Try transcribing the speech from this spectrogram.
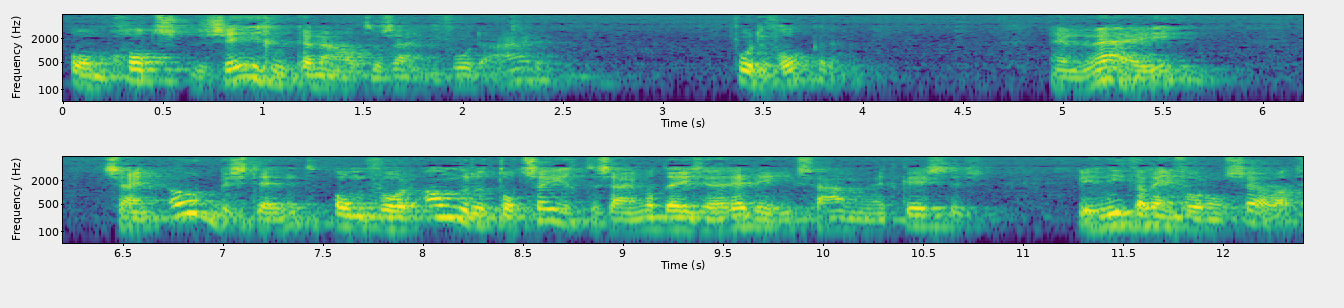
om Gods zegenkanaal te zijn voor de aarde. Voor de volkeren. En wij zijn ook bestemd om voor anderen tot zegen te zijn. Want deze redding samen met Christus is niet alleen voor onszelf.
